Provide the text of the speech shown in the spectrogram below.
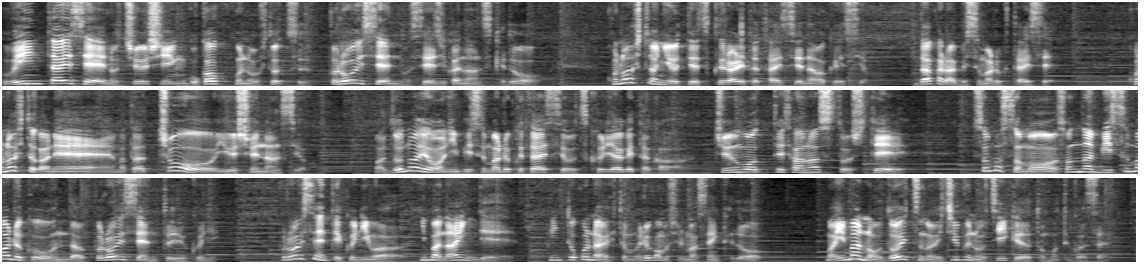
ウィーン体制の中心5カ国の一つプロイセンの政治家なんですけどこの人によって作られた体制なわけですよ。だからビスマルク体制。この人がねまた超優秀なんですよ、まあ、どのようにビスマルク体制を作り上げたか順を追って話すとしてそもそもそんなビスマルクを生んだプロイセンという国。プロイセンって国は今ないんでピンとこない人もいるかもしれませんけど、まあ、今のドイツの一部の地域だと思ってください。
